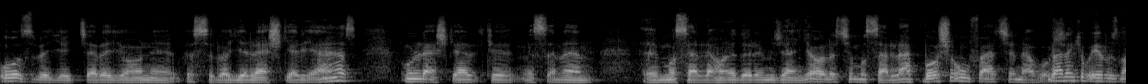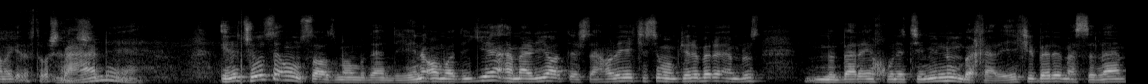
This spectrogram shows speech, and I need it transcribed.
عضو یک جریان به اصطلاح یه لشکری است اون لشکر که مثلا مسلحانه داره میجنگه حالا چه مسلح باشه اون فرد چه نباشه. بله اینکه با یه روزنامه گرفته باشن بله. اینا جزء اون سازمان بودن دیگه. این آمادگی عملیات داشتن. حالا یک کسی ممکنه بره امروز برای این خونه تیمی نون بخره. یکی بره مثلا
